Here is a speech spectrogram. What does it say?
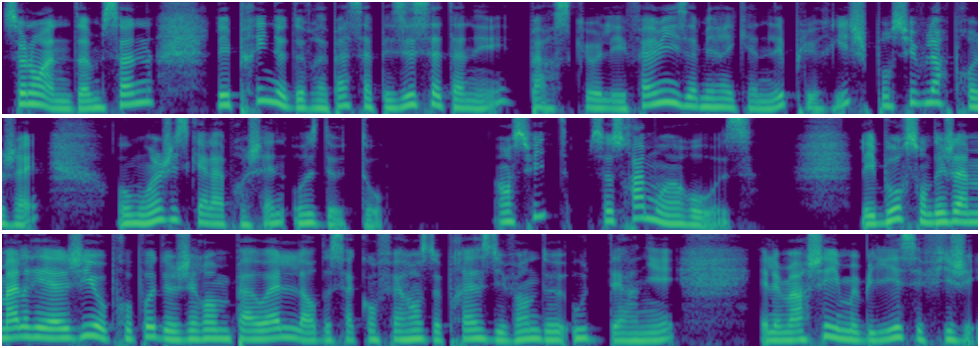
Selon Anne Thompson, les prix ne devraient pas s'apaiser cette année parce que les familles américaines les plus riches poursuivent leurs projets, au moins jusqu'à la prochaine hausse de taux. Ensuite, ce sera moins rose. Les bourses ont déjà mal réagi aux propos de Jérôme Powell lors de sa conférence de presse du 22 août dernier et le marché immobilier s'est figé.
